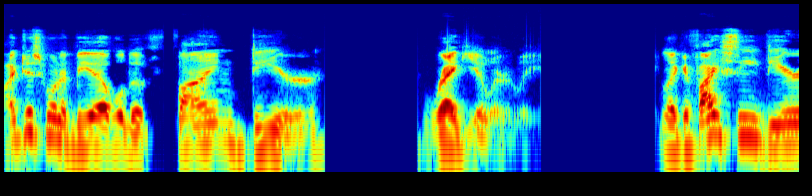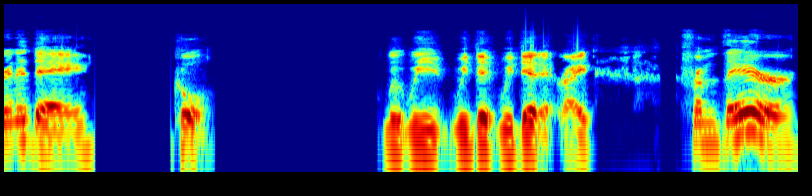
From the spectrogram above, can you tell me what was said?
i just want to be able to find deer regularly like if I see deer in a day, cool. We we, we did we did it right. From there,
